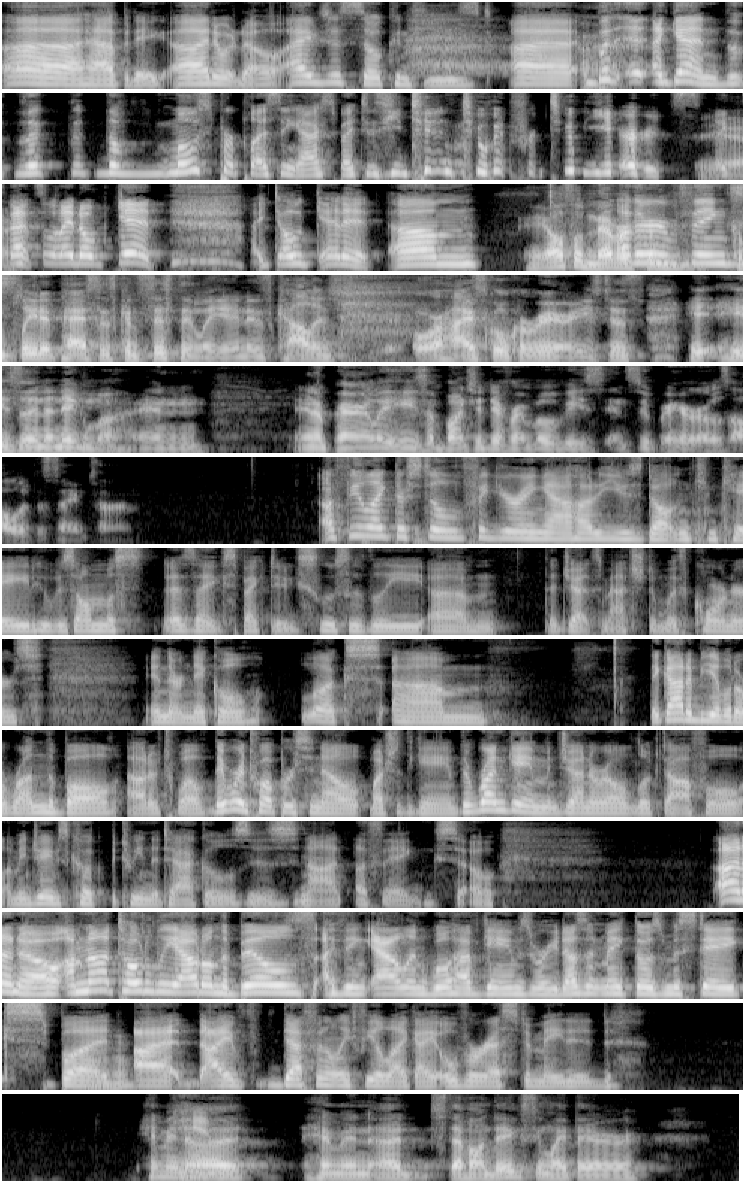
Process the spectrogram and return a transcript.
uh, happening? I don't know. I'm just so confused. Uh, but uh, again, the, the, the the most perplexing aspect is he didn't do it for two years. Yeah. Like that's what I don't get. I don't get it. Um, he also never other com- things completed passes consistently in his college or high school career. He's just he, he's an enigma, and and apparently he's a bunch of different movies and superheroes all at the same time. I feel like they're still figuring out how to use Dalton Kincaid, who was almost as I expected exclusively. Um, the Jets matched him with corners in their nickel looks. Um, they got to be able to run the ball out of 12. They were in 12 personnel much of the game. The run game in general looked awful. I mean, James Cook between the tackles is not a thing. So I don't know. I'm not totally out on the Bills. I think Allen will have games where he doesn't make those mistakes, but mm-hmm. I I definitely feel like I overestimated him and him. uh him and uh Stefon Diggs seem like they're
